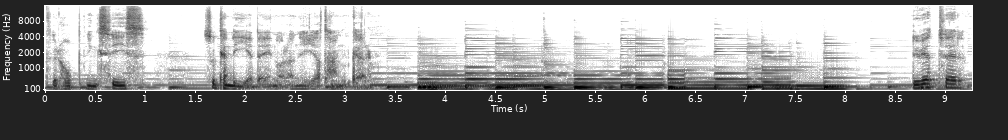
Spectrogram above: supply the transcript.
förhoppningsvis så kan det ge dig några nya tankar. Du vet väl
